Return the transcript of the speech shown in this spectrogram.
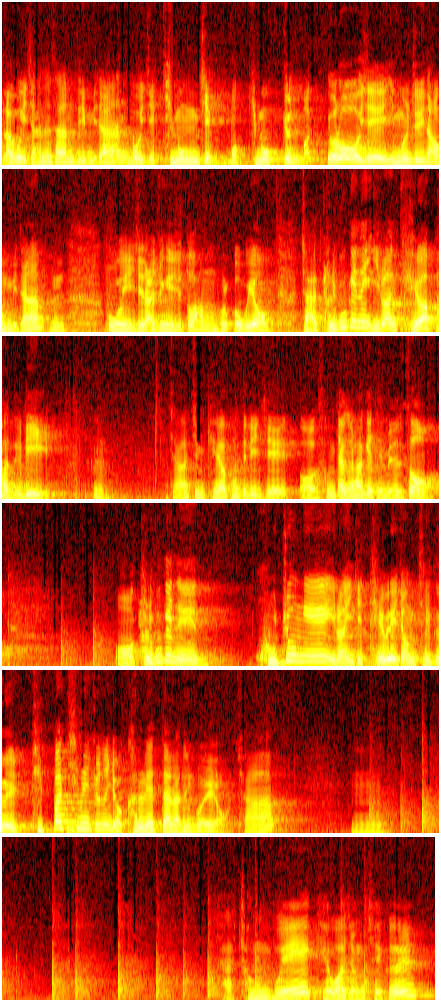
라고 이제 하는 사람들입니다. 뭐 이제 김홍집, 뭐 김옥균, 막 여러 이제 인물들이 나옵니다. 음, 그거는 이제 나중에 이제 또 한번 볼 거고요. 자 결국에는 이러한 개화파들이 음, 자 지금 개화파들이 이제 어, 성장을 하게 되면서 어, 결국에는 고종의 이러한 이제 대외 정책을 뒷받침해주는 역할을 했다라는 거예요. 자, 음, 자 정부의 개화 정책을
